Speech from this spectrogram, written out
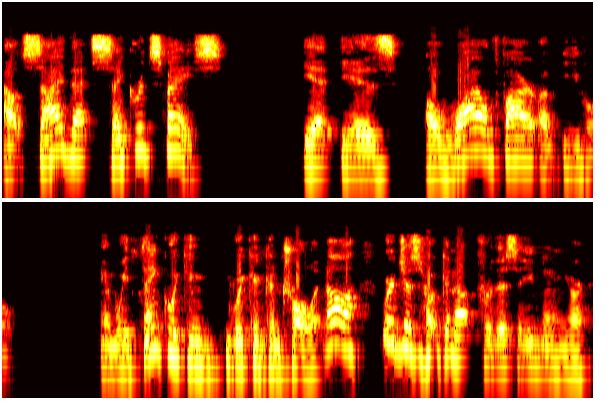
outside that sacred space, it is a wildfire of evil. And we think we can, we can control it. No, we're just hooking up for this evening or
